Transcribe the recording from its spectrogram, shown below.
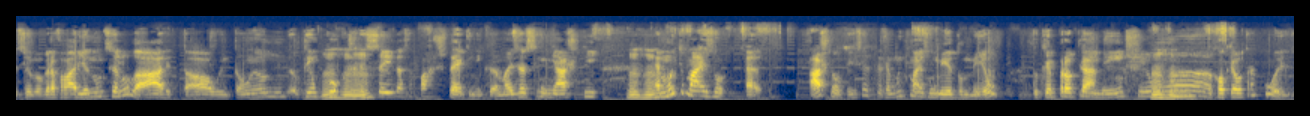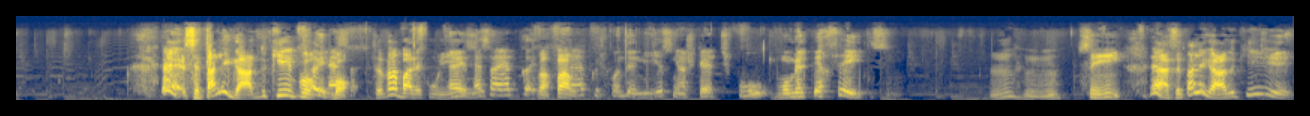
Assim, eu gravaria no celular e tal, então eu, eu tenho um pouco uhum. de receio dessa parte técnica, mas assim, acho que uhum. é muito mais. É, acho não, tenho certeza, é muito mais um medo meu do que propriamente uma, uhum. qualquer outra coisa. É, você tá ligado que, bom, nessa, bom, você trabalha com é, isso. É, nessa época, nessa época de pandemia, assim, acho que é tipo o momento perfeito, assim. Uhum, sim. É, você tá ligado que,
